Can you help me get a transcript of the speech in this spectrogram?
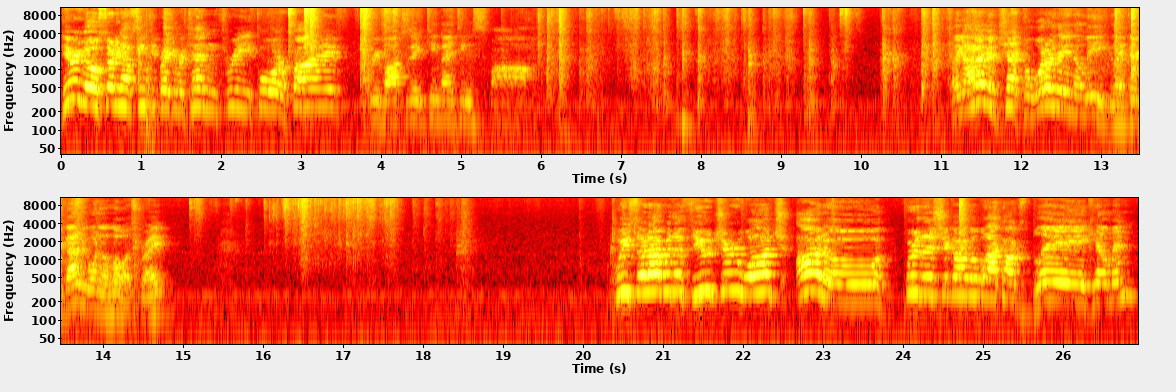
Here we go, starting off CNC break number 10, 3, 4, 5. Three boxes, 18, 19, SPA. Like, I haven't checked, but what are they in the league? Like, they're got to be one of the lowest, right? We start out with a Future Watch Auto for the Chicago Blackhawks, Blake Hillman.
